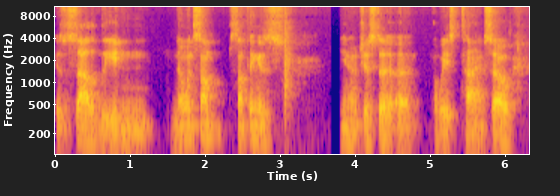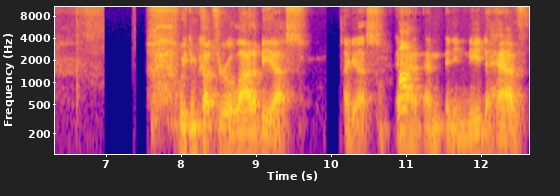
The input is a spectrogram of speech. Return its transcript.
is a solid lead and know when some something is, you know, just a, a a waste of time. So we can cut through a lot of BS, I guess. And, and and you need to have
